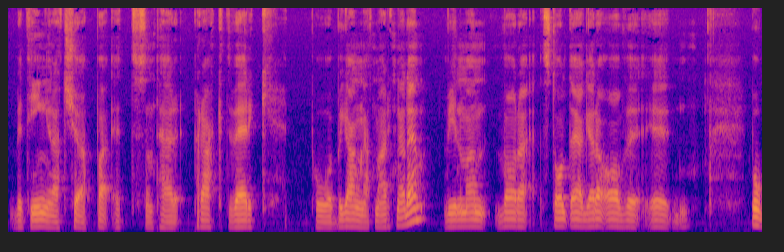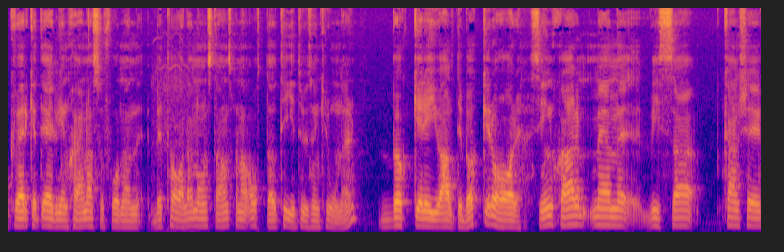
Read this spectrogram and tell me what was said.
betingar att köpa ett sånt här praktverk på begagnatmarknaden. Vill man vara stolt ägare av eh, bokverket i Älgenstierna så får man betala någonstans mellan 8 och 10 000 kronor. Böcker är ju alltid böcker och har sin charm men vissa kanske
